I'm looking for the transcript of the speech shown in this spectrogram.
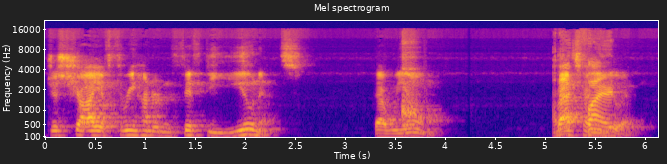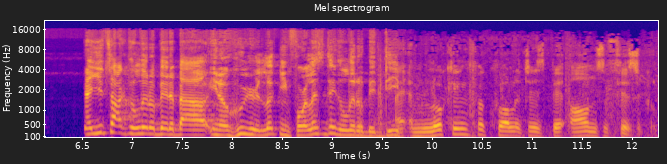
just shy of 350 units that we own. That's That's, how fire. you do it. Now you talked a little bit about you know who you're looking for. Let's dig a little bit deeper. I'm looking for qualities beyond the physical.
